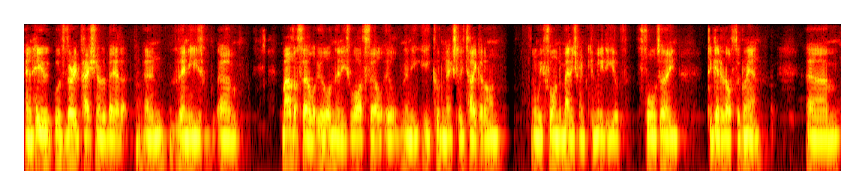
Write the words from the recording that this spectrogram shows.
and he was very passionate about it. And then his um, mother fell ill, and then his wife fell ill, and then he, he couldn't actually take it on. And we formed a management committee of 14 to get it off the ground. Um,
